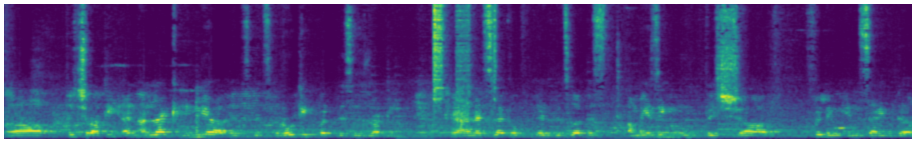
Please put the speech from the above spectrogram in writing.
Uh, fish roti, and unlike India, it's, it's roti, but this is roti, and it's like a, it, it's got this amazing fish uh, filling inside the.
